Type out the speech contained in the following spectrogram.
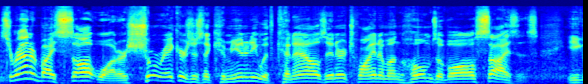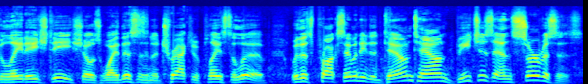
Surrounded by salt water, Shore Acres is a community with canals intertwined among homes of all sizes. Eagle 8 HD shows why this is an attractive place to live with its proximity to downtown, beaches, and services.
